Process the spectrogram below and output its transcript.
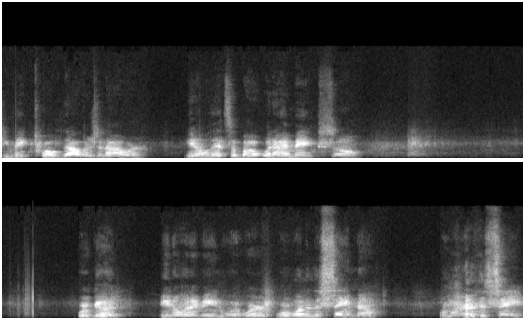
You make $12 an hour. You know, that's about what I make, so we're good. You know what I mean? We're, we're, we're one and the same now. We're one and the same.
